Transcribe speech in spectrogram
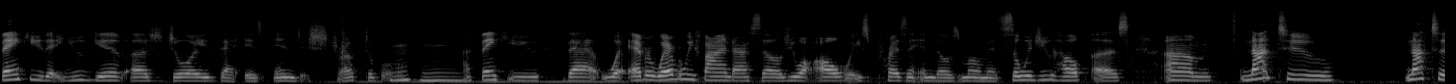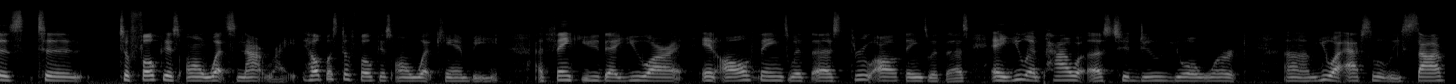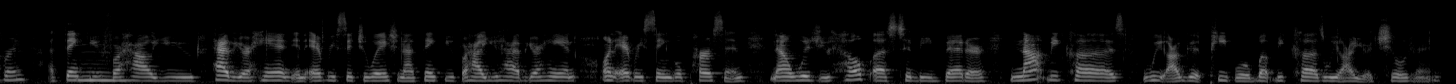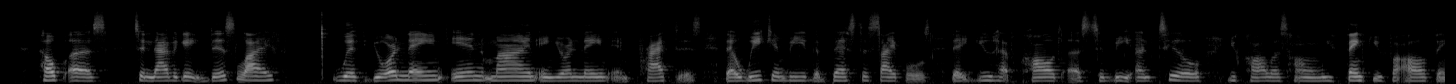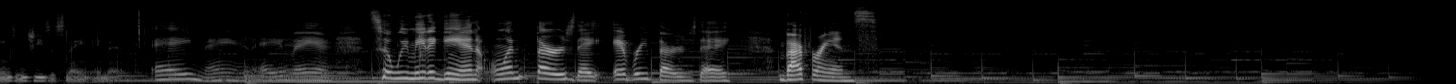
Thank you that you give us joy that is indestructible. Mm-hmm. I thank you that whatever wherever we find ourselves, you are always present in those moments. So would you help us um, not to not to to to focus on what's not right. Help us to focus on what can be. I thank you that you are in all things with us, through all things with us, and you empower us to do your work um, you are absolutely sovereign. I thank mm. you for mm. how you have your hand in every situation. I thank you for how you have your hand on every single person. Now, would you help us to be better, not because we are good people, but because we are your children? Help us to navigate this life with your name in mind and your name in practice, that we can be the best disciples that you have called us to be until you call us home. We thank you for all things in Jesus' name. Amen. Amen. Amen. Till we meet again on Thursday, every Thursday. Bye, friends.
